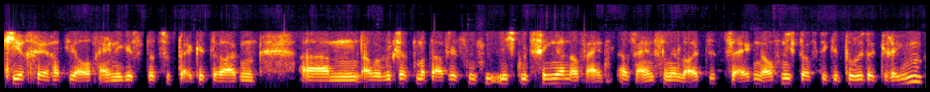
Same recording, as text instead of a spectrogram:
Kirche hat ja auch einiges dazu beigetragen. Ähm, aber wie gesagt, man darf jetzt nicht mit Fingern auf, ein, auf einzelne Leute zeigen, auch nicht auf die Gebrüder Grimm.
